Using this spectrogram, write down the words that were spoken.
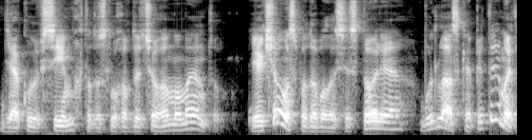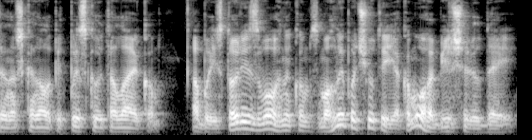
Дякую всім, хто дослухав до цього моменту. Якщо вам сподобалась історія, будь ласка, підтримайте наш канал підпискою та лайком, аби історії з вогником змогли почути якомога більше людей,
